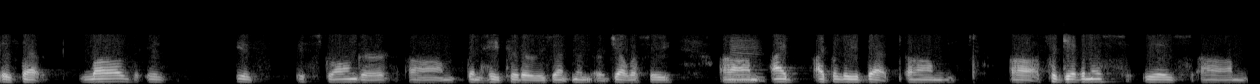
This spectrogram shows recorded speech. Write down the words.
is that love is is is stronger um, than hatred or resentment or jealousy. Um, mm. I I believe that um, uh, forgiveness is um,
